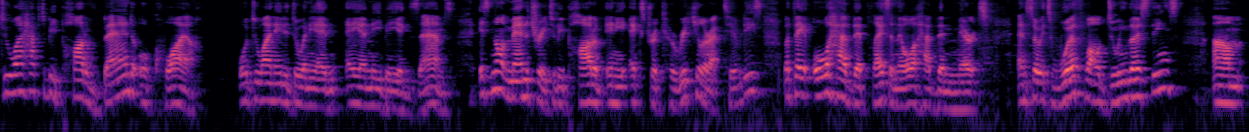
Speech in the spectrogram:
Do I have to be part of band or choir? Or do I need to do any AMEB exams? It's not mandatory to be part of any extracurricular activities, but they all have their place and they all have their merit. And so it's worthwhile doing those things um,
